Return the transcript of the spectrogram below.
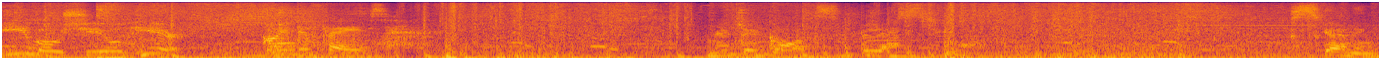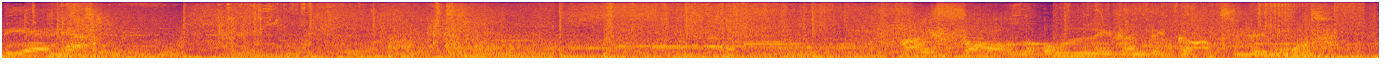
Evo shield here. Going to phase. May the gods bless you. Scanning the area. I fall only when the gods will it.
